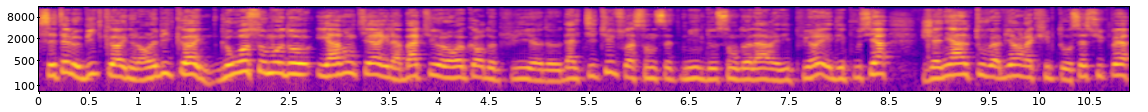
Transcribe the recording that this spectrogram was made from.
c'était le Bitcoin. Alors le Bitcoin, grosso modo, et avant-hier, il a battu le record depuis euh, d'altitude, 67 200 dollars et des purées et des poussières. Génial, tout va bien, la crypto, c'est super.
